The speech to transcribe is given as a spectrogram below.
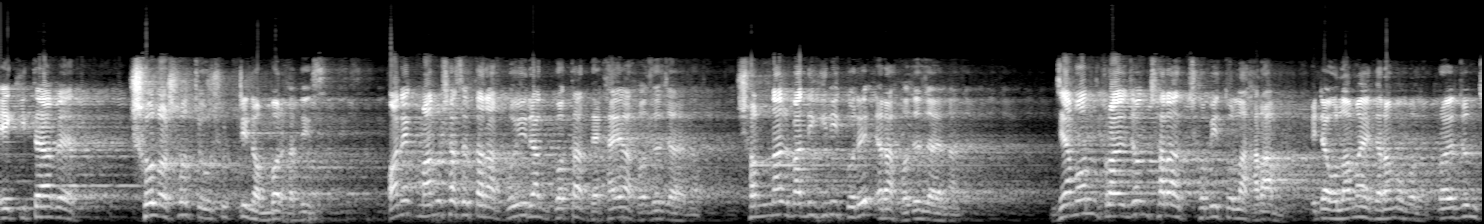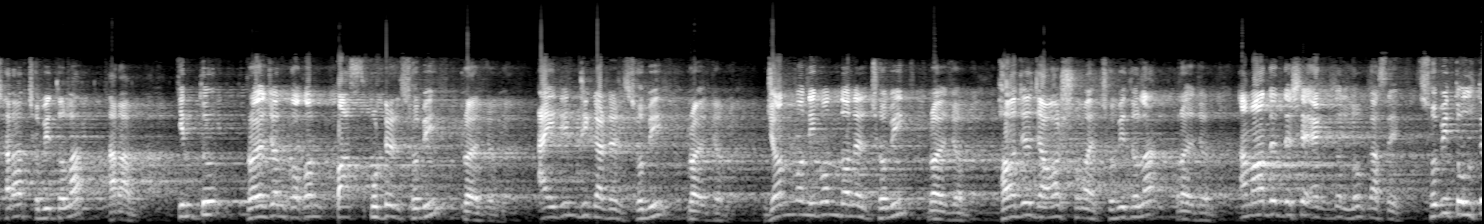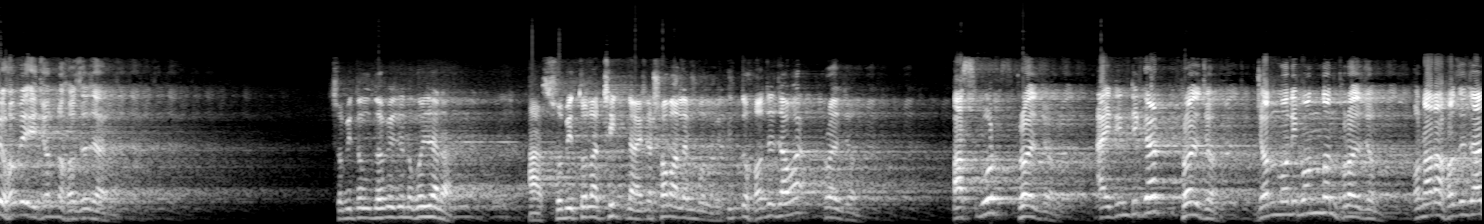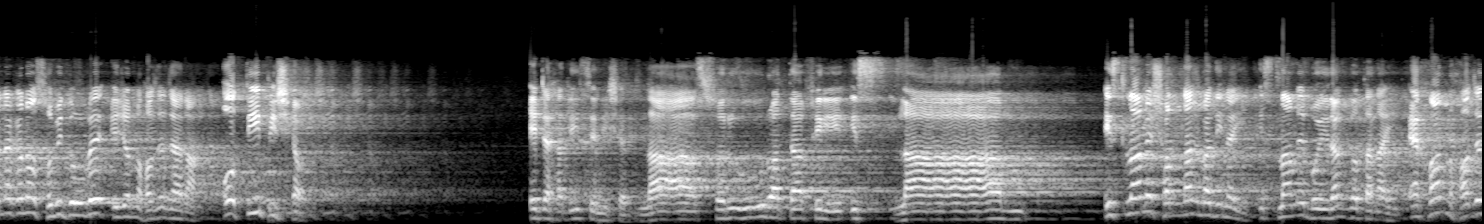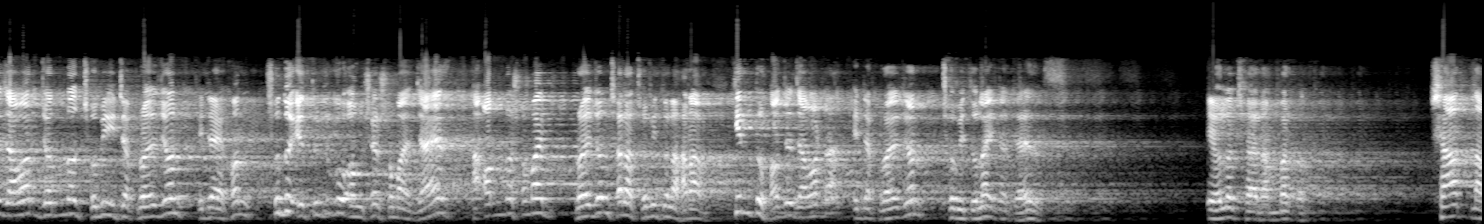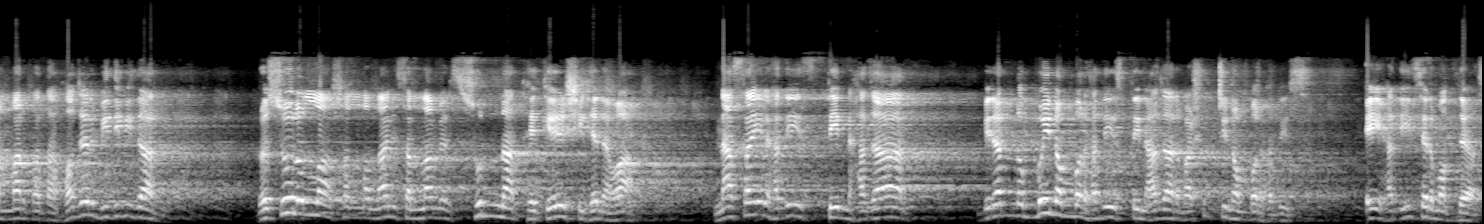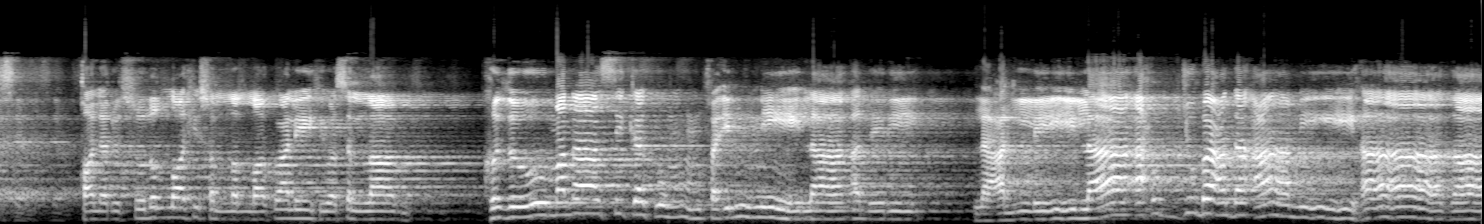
এই কিতাবের ষোলোশো চৌষট্টি নম্বর হাদিস। অনেক মানুষ আছে, তারা বৈরাগ্যতা দেখায়া হজে যায় না। সন্ন্যাসবাদীগিরি করে এরা হজে যায় না। যেমন প্রয়োজন ছাড়া ছবি তোলা হারাম, এটা ওলামায় গ্রামও বলে, প্রয়োজন ছাড়া ছবি তোলা হারাম। কিন্তু প্রয়োজন কখন? পাসপোর্টের ছবি প্রয়োজন, আইডেন্টি কার্ডের ছবি প্রয়োজন। জন্ম নিবন্ধনের ছবি প্রয়োজন। হজে যাওয়ার সময় ছবি তোলা প্রয়োজন। আমাদের দেশে একদল লোক আছে ছবি তুলতে হবে এই জন্য হজে যায় না। ছবি তুলতে হবে এই জন্য হয়ে যায় না? আর ছবি তোলা ঠিক না এটা সব আলেম বলবে কিন্তু হজে যাওয়া প্রয়োজন। পাসপোর্ট প্রয়োজন আইডেন্টি কার্ড প্রয়োজন জন্ম নিবন্ধন প্রয়োজন। ওনারা হজে যায় না কেন? ছবি তুলবে এই জন্য হজে যায় না। অতি পিসাব এটা হাদিসে নিষেধ। ফিল ইসলাম। ইসলামে সন্ন্যাসবাদী নাই, ইসলামে বৈরাগ্যতা নাই। এখন হজে যাওয়ার জন্য ছবি এটা প্রয়োজন, এটা এখন শুধু এতটুকু অংশের সময় যায় অন্য সময় প্রয়োজন ছাড়া ছবি তোলা হারাম। কিন্তু হজে যাওয়াটা এটা প্রয়োজন, ছবি তোলা এটা জায়েজ এ হলো ছয় নাম্বার কথা। সাত নাম্বার কথা, হজের বিধিবিধান রসুল্লাহ সাল্লি সাল্লামের সুন্না থেকে শিখে নেওয়া নাসাইর হাদিস তিন হাজার বিরানব্বই নম্বর হাদিস তিন হাজার বাষট্টি নম্বর হাদিস এই হাদিসের মধ্যে আছে قال رسول الله صلى الله عليه وسلم خذوا مناسككم فإني لا أدري لعلي لا أحج بعد عامي هذا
